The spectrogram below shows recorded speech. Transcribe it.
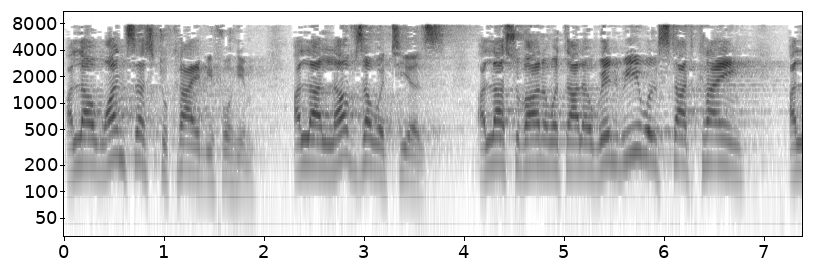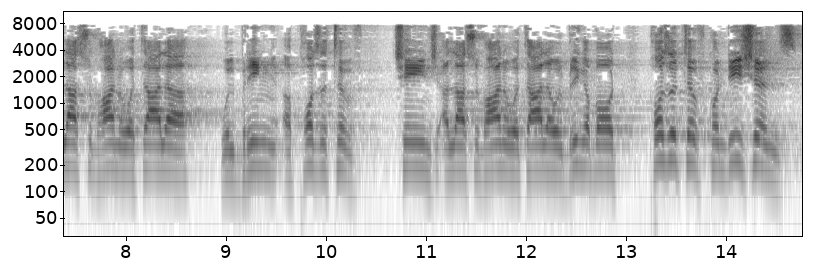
Allah wants us to cry before Him. Allah loves our tears. Allah subhanahu wa ta'ala, when we will start crying, Allah subhanahu wa ta'ala will bring a positive change. Allah subhanahu wa ta'ala will bring about positive conditions.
